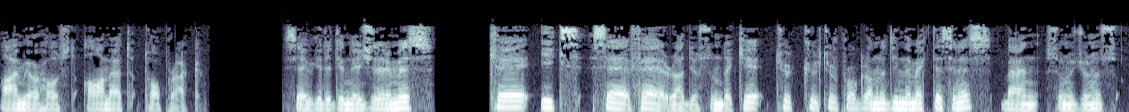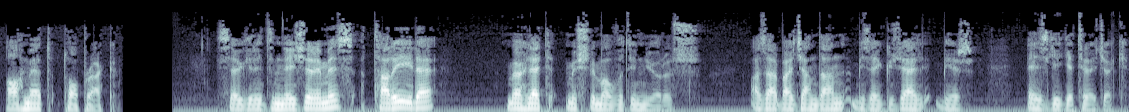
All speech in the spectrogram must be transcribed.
I'm your host Ahmet Toprak. Sevgili dinleyicilerimiz, KXSF radyosundaki Türk Kültür Programı'nı dinlemektesiniz. Ben sunucunuz Ahmet Toprak. Sevgili dinleyicilerimiz, Tarı ile Möhlet Müslümov'u dinliyoruz. Azerbaycan'dan bize güzel bir ezgi getirecek.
